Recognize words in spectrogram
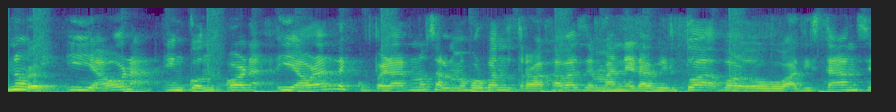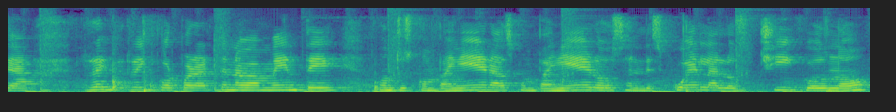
No, Pero- y, y ahora, encon- ahora, y ahora recuperarnos a lo mejor cuando trabajabas de manera virtual o, o a distancia, re- reincorporarte nuevamente con tus compañeras, compañeros, en la escuela, los chicos, ¿no?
